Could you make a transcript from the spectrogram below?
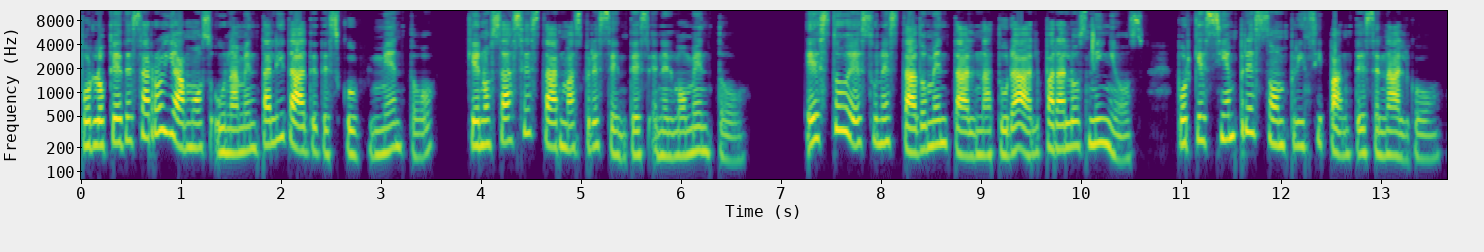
por lo que desarrollamos una mentalidad de descubrimiento que nos hace estar más presentes en el momento. Esto es un estado mental natural para los niños, porque siempre son principantes en algo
